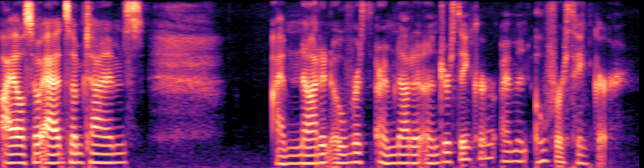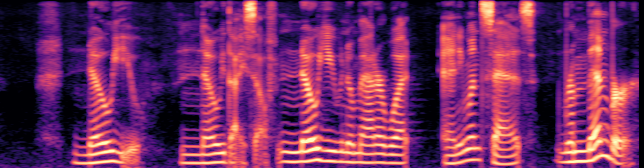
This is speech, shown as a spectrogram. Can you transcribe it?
I also add sometimes i'm not an over i'm not an underthinker i'm an overthinker. Know you know thyself know you no matter what anyone says remember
